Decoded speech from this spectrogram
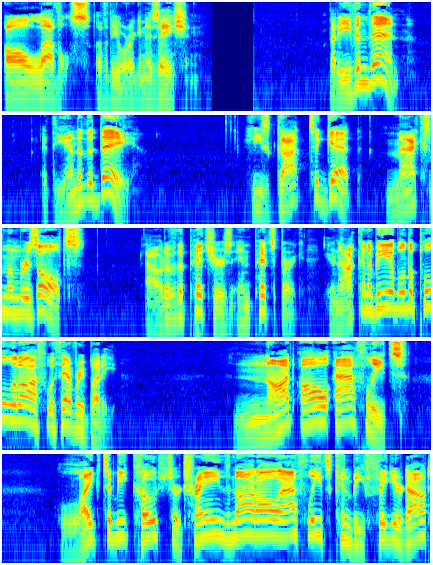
all levels of the organization. But even then, at the end of the day, he's got to get maximum results out of the pitchers in Pittsburgh. You're not going to be able to pull it off with everybody. Not all athletes like to be coached or trained. Not all athletes can be figured out.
